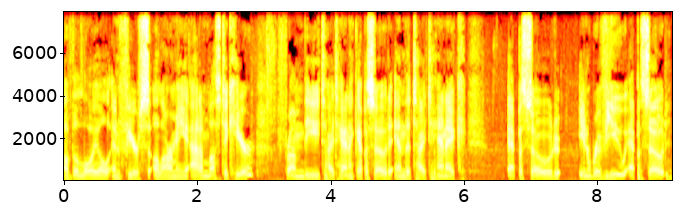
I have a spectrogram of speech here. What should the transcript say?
of the loyal and fierce alarmy. Adam Lustig here from the Titanic episode and the Titanic episode in review episode.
